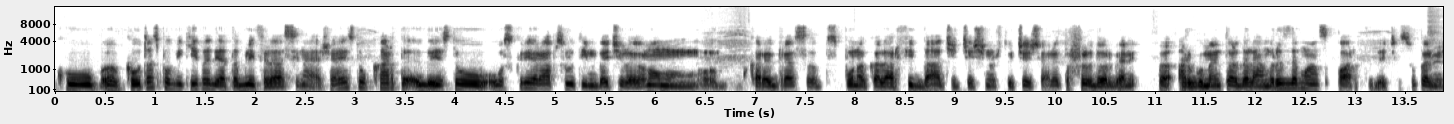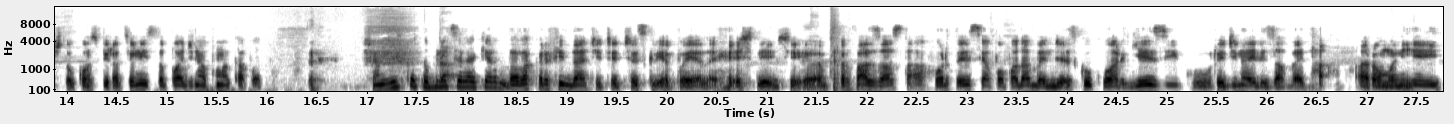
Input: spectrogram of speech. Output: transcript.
cu, uh, căutați pe Wikipedia tablițele la Sinaia și aia este o carte, este o, o scriere absolut imbecilă. E un om uh, care vrea să spună că le ar fi dacice și nu știu ce și are tot felul de organi- uh, argumentări de le am râs de m-am spart. Deci e super mișto, conspiraționistă, pagina până la capăt. Și am zis că tablițele da. chiar, dar dacă ar fi dacice, ce scrie pe ele, știi? Și pe faza asta, Hortensia Papada Bengescu cu Arghezi, cu Regina Elizabeta a României,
